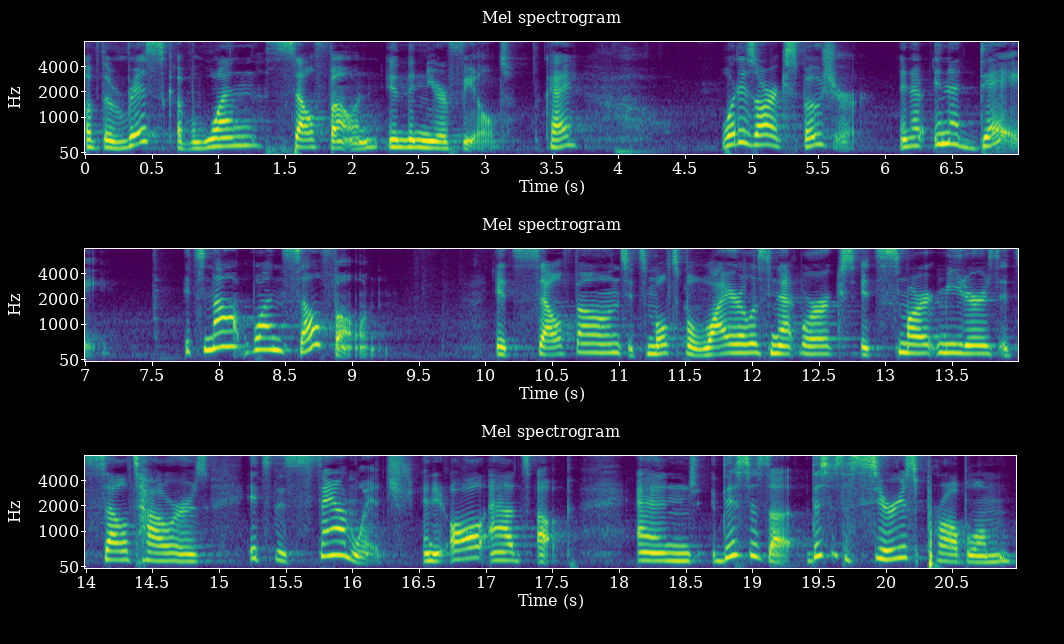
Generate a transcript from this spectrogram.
of the risk of one cell phone in the near field, okay? What is our exposure in a, in a day? It's not one cell phone. It's cell phones, it's multiple wireless networks, it's smart meters, it's cell towers. It's this sandwich, and it all adds up. And this is a, this is a serious problem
